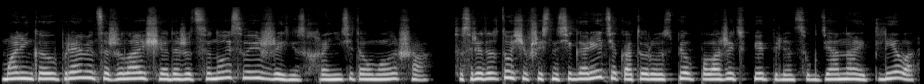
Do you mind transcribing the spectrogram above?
Маленькая упрямица, желающая даже ценой своей жизни сохранить этого малыша. Сосредоточившись на сигарете, которую успел положить в пепельницу, где она и тлела,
